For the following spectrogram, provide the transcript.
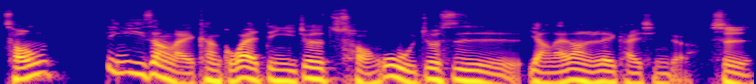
从定义上来看，国外的定义就是宠物就是养来让人类开心的，是，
